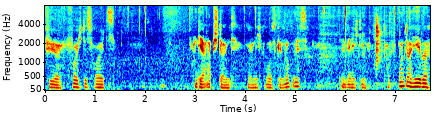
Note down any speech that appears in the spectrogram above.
für feuchtes Holz der Abstand noch nicht groß genug ist. Denn wenn ich den Topf runterhebe,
